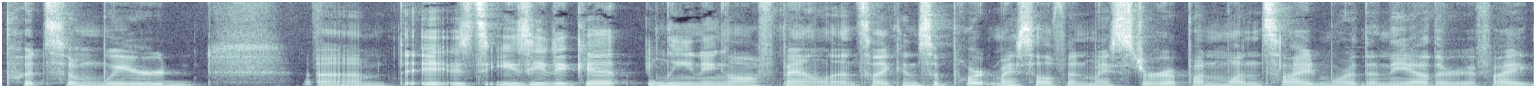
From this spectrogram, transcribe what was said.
put some weird um, it's easy to get leaning off balance i can support myself in my stirrup on one side more than the other if i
